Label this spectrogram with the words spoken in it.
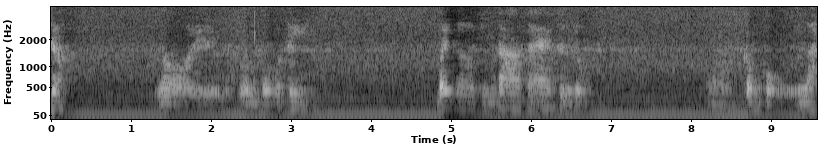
Chưa? Rồi tool property bây giờ chúng ta sẽ sử dụng ờ, công cụ lật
